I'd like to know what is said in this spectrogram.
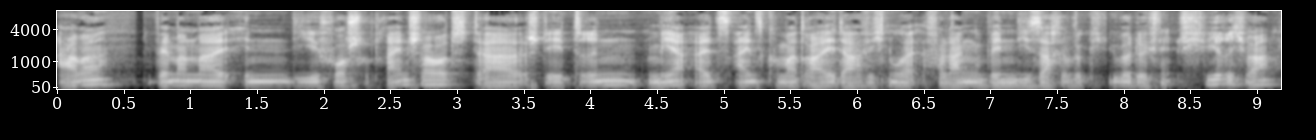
Aber wenn man mal in die Vorschrift reinschaut, da steht drin, mehr als 1,3 darf ich nur verlangen, wenn die Sache wirklich überdurchschnittlich schwierig war.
